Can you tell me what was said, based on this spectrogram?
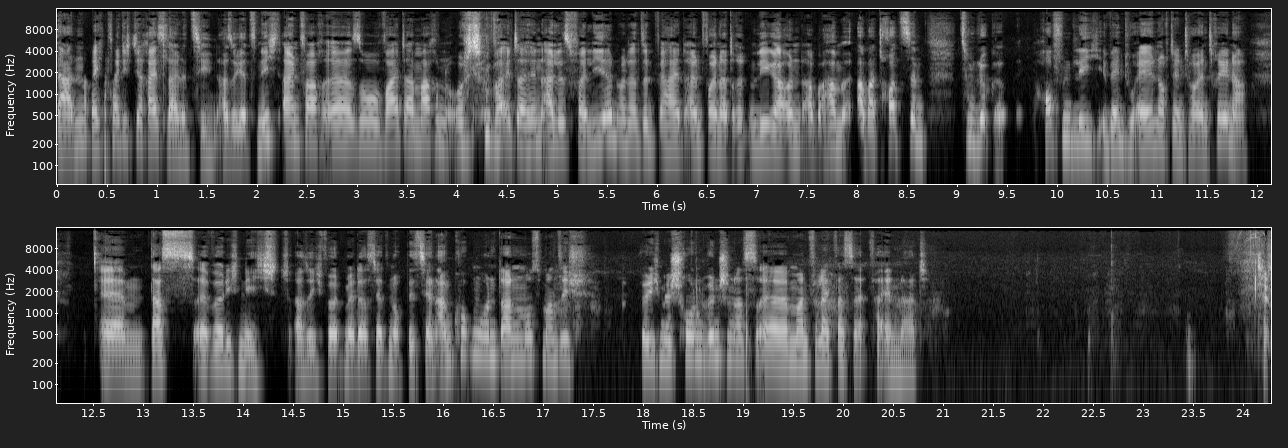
dann rechtzeitig die Reißleine ziehen. Also jetzt nicht einfach äh, so weitermachen und weiterhin alles verlieren und dann sind wir halt einfach in der dritten Liga und aber haben aber trotzdem zum Glück äh, hoffentlich eventuell noch den tollen Trainer. Ähm, das äh, würde ich nicht. Also ich würde mir das jetzt noch ein bisschen angucken und dann muss man sich, würde ich mir schon wünschen, dass äh, man vielleicht was verändert. Tim.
